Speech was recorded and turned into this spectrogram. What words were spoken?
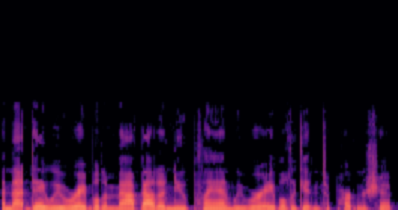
And that day we were able to map out a new plan. We were able to get into partnership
